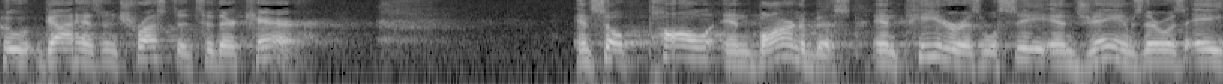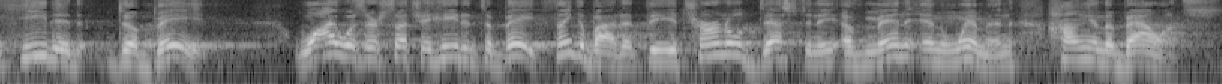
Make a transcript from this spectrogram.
who God has entrusted to their care. And so, Paul and Barnabas and Peter, as we'll see, and James, there was a heated debate why was there such a heated debate? Think about it. The eternal destiny of men and women hung in the balance.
